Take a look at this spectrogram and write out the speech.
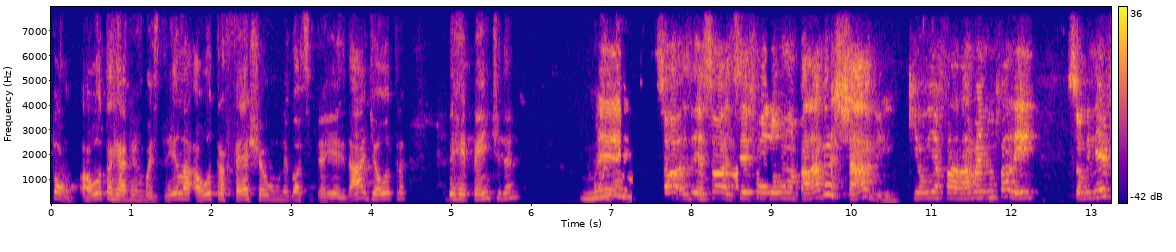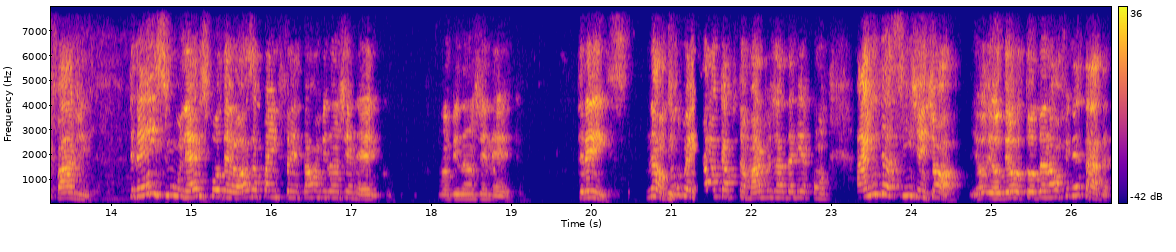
bom, a outra reaviva uma estrela, a outra fecha um negócio entre a realidade, a outra, de repente, né? Muito. É, só, é só, você falou uma palavra-chave que eu ia falar, mas não falei, sobre nerfagem. Três mulheres poderosas para enfrentar uma vilã genérico. Uma vilã genérica. Três. Não, tudo bem, a Capitã Marvel já daria conta. Ainda assim, gente, ó, eu, eu, deu, eu tô dando alfinetada,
